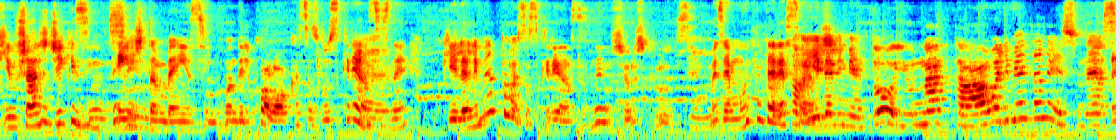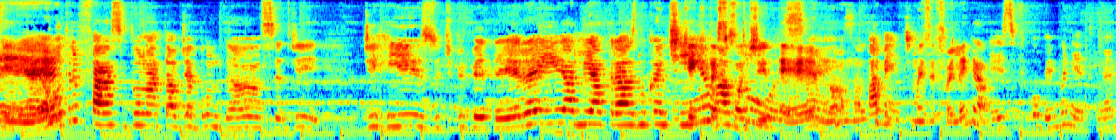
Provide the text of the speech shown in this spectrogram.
que o Charles Dickens entende Sim. também, assim, quando ele coloca essas duas crianças, É. né? Porque ele alimentou essas crianças, né? O Sr. Scrooge. Sim. Mas é muito interessante. Não, ele alimentou e o Natal alimentando isso, né? Assim, É. é, outra face do Natal de abundância, de, de riso, de bebedeira e ali atrás no cantinho que, que tá as escondido? duas. É, É, não, muito- exatamente. Mas foi legal. Esse ficou bem bonito, né?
